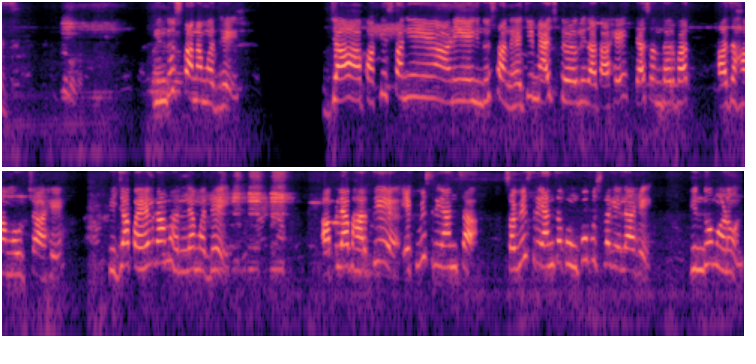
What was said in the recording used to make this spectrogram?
आज हिंदुस्थानामध्ये ज्या पाकिस्तानी आणि हिंदुस्थान ह्याची मॅच खेळवली जात आहे त्या संदर्भात आज हा मोर्चा आहे. की ज्या पहलगाम हल्ल्यामध्ये आपल्या भारतीय एकवीस स्त्रियांचा सव्वीस स्त्रियांचा कुंकू पुसलं गेलं आहे हिंदू म्हणून.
